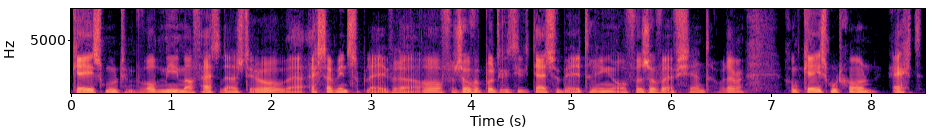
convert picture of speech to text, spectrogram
case moet bijvoorbeeld minimaal 50.000 euro eh, extra winst opleveren. Of zoveel productiviteitsverbetering. Of zoveel efficiënter. Whatever. Gewoon case moet gewoon echt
